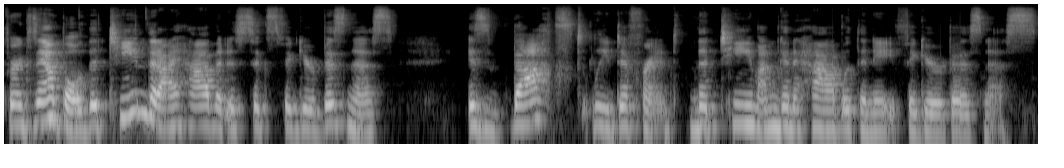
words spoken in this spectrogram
for example, the team that I have at a six figure business is vastly different the team I'm going to have with an eight figure business.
